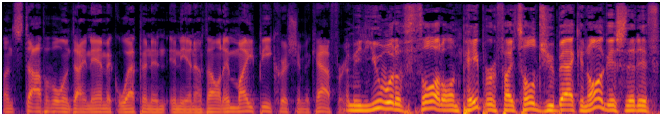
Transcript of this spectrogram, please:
unstoppable and dynamic weapon in, in the NFL? And it might be Christian McCaffrey. I mean, you would have thought on paper if I told you back in August that if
